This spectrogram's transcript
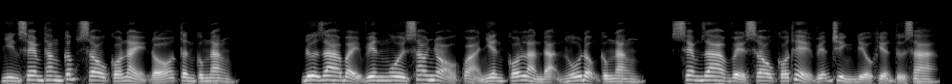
nhìn xem thăng cấp sau có này đó tân công năng. Đưa ra 7 viên ngôi sao nhỏ quả nhiên có làn đạn hố động công năng, xem ra về sau có thể viễn trình điều khiển từ xa.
